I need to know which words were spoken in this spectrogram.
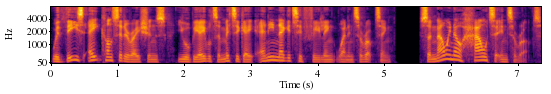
With these eight considerations, you will be able to mitigate any negative feeling when interrupting. So now we know how to interrupt.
